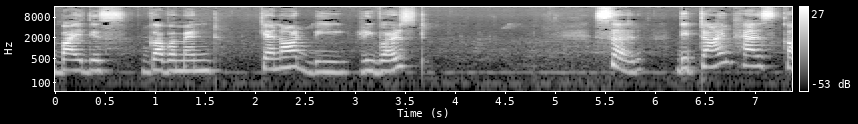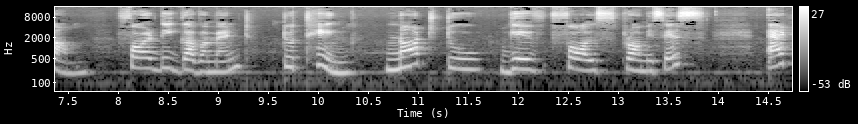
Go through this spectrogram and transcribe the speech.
by this government cannot be reversed. Sir, the time has come for the government to think not to give false promises at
